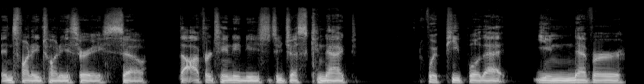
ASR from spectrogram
in 2023. So the opportunities to just connect with people that you never,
